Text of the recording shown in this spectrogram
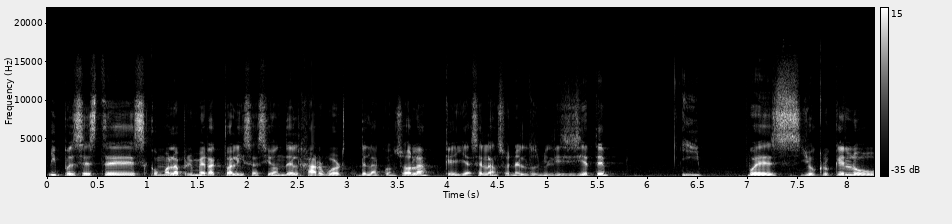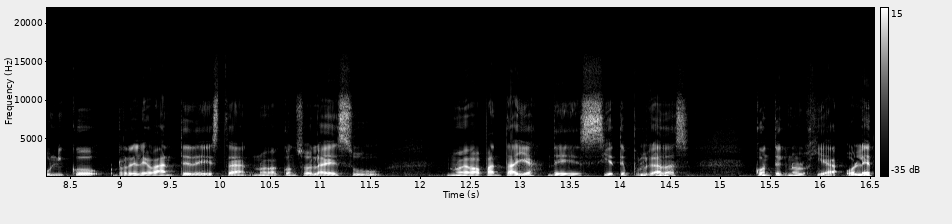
y pues este es como la primera actualización del hardware de la consola, que ya se lanzó en el 2017. Y pues yo creo que lo único relevante de esta nueva consola es su nueva pantalla de 7 pulgadas con tecnología OLED.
